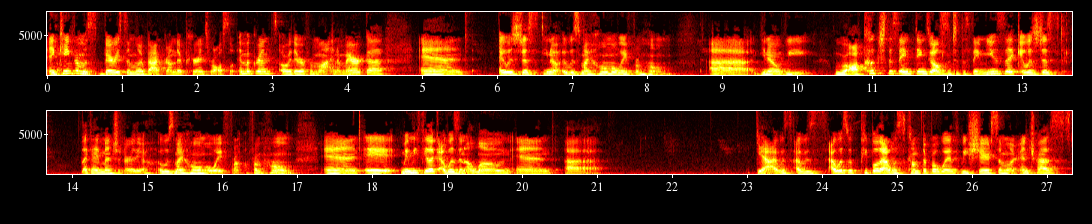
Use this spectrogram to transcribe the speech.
and came from a very similar background. Their parents were also immigrants or they were from Latin America. And it was just, you know, it was my home away from home. Uh, you know, we we were all cooked the same things, we all listened to the same music. It was just like I mentioned earlier, it was my home away from from home, and it made me feel like I wasn't alone. And uh, yeah, I was I was I was with people that I was comfortable with. We shared similar interests,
